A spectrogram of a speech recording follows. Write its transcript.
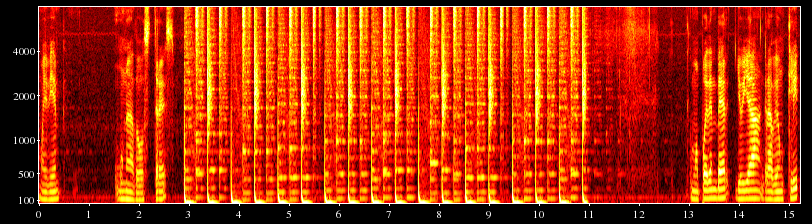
muy bien. 1, 2, 3. Como pueden ver, yo ya grabé un clip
